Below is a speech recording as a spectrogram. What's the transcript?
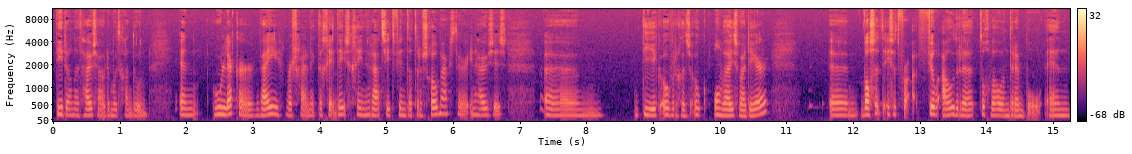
die dan het huishouden moet gaan doen. En hoe lekker wij waarschijnlijk, de, deze generatie, het vindt dat er een schoonmaakster in huis is. Ehm, die ik overigens ook onwijs waardeer. Ehm, was het, is het voor veel ouderen toch wel een drempel. En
